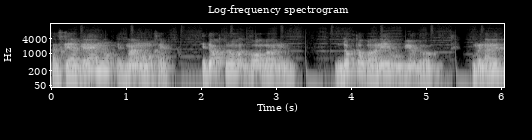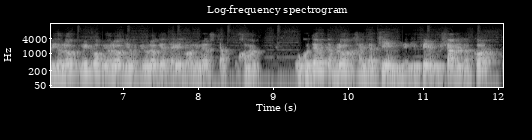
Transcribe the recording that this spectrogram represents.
אז כהרגלנו הזמנו מומחה, דוקטור דרור ברניר. דוקטור ברניר הוא ביולוג, הוא מלמד ביולוג, מיקרוביולוגיה וביולוגיה תאית באוניברסיטה הפתוחה, הוא כותב את הבלוג חיידקים, נגיפים ושאר ירקות,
